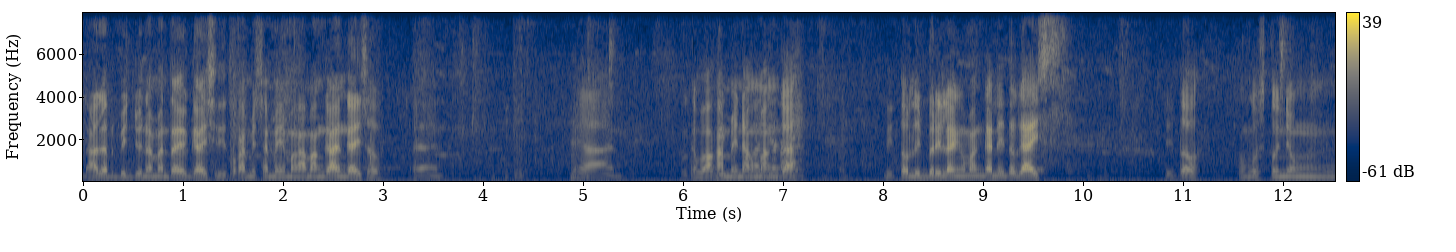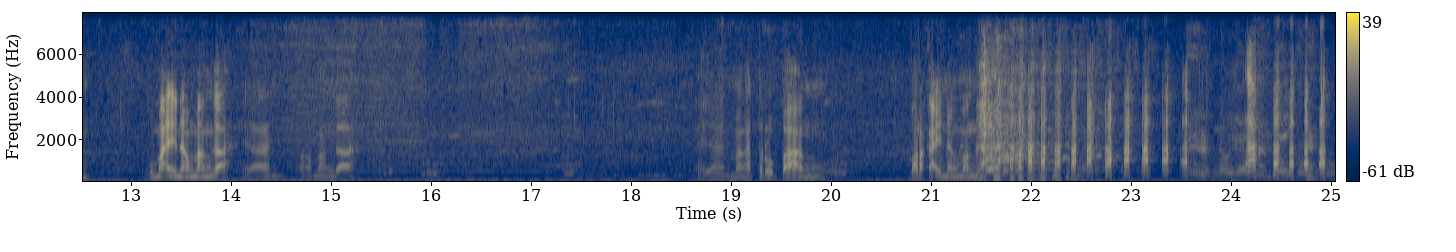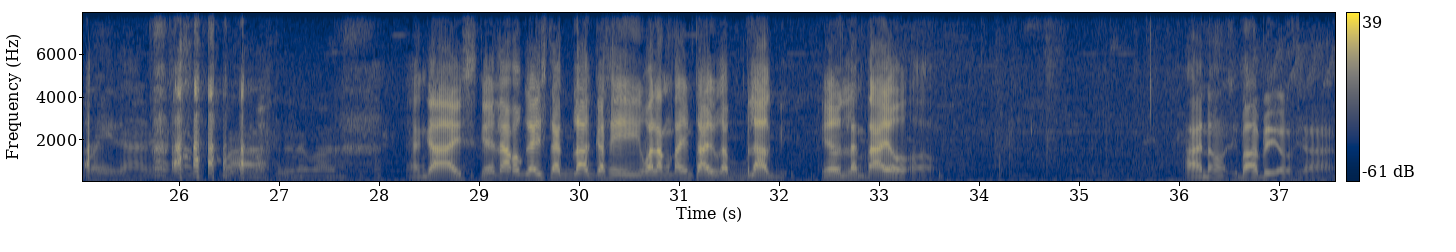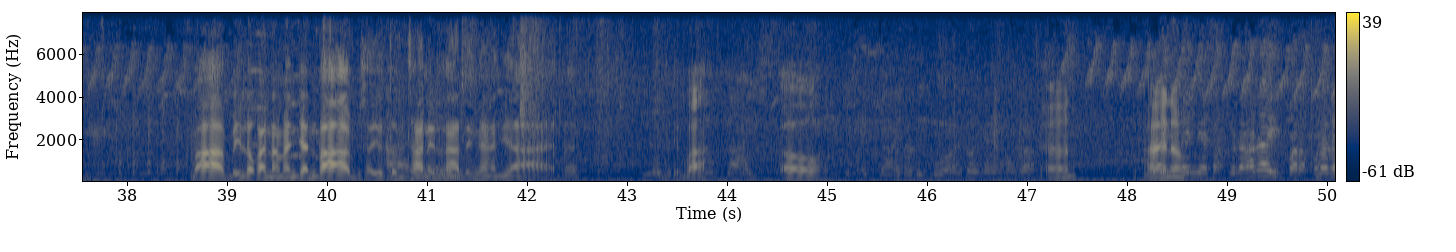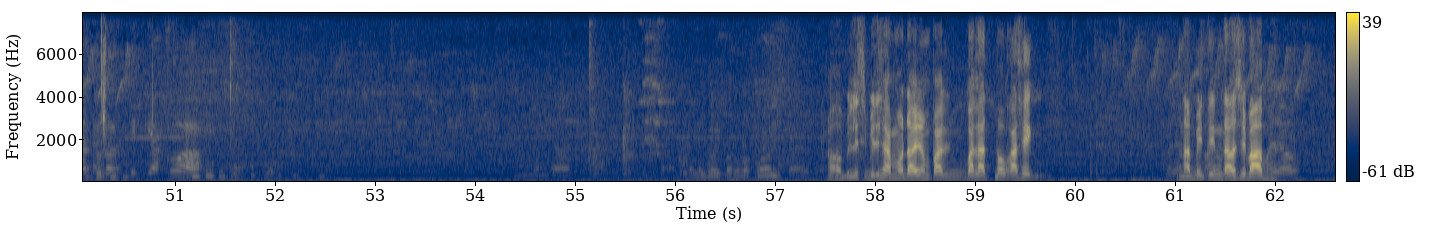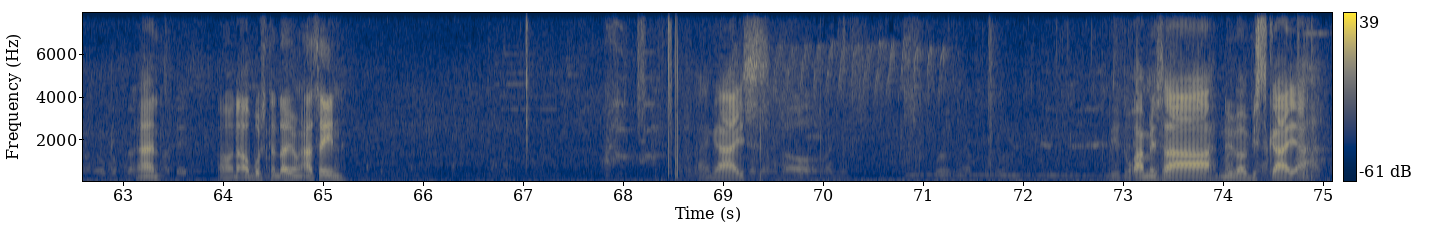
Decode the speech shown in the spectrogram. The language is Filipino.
Another video naman tayo guys. Dito kami sa may mga manggaan guys. Oh. Ayan. Ayan. Gawa kami ng mangga. Dito libre lang yung mangga nito guys. Dito. Kung gusto nyong kumain ng mangga. Ayan. Oh, mangga. Ayan. Mga tropang para kain ng mangga. No, yan, ko na. Guys, ngayon lang ako guys nag-vlog kasi walang time tayo ka-vlog. Ngayon lang tayo. Oh. Ano, si Bobby oh, yan. Bob, ilo ka naman dyan Bob sa YouTube channel natin yan. Yan. Diba? Oh. Yan. Ano. para pala lang tulad tiki ako ah. Oh, bilis-bilisan mo daw yung pagbalat mo kasi nabitin daw si Bob. Yan. Oh, naubos na daw yung asin. Yan guys. Oh. Dito kami sa Nueva Vizcaya.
